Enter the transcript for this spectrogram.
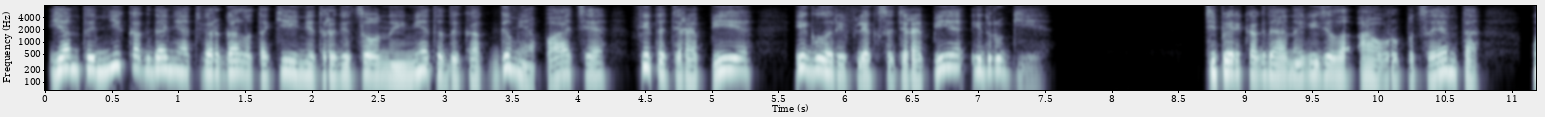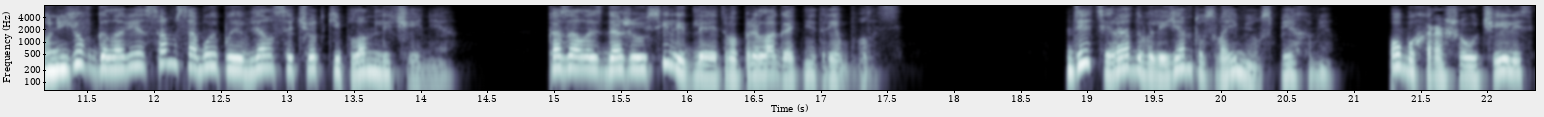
Янта никогда не отвергала такие нетрадиционные методы, как гомеопатия, фитотерапия, иглорефлексотерапия и другие. Теперь, когда она видела ауру пациента, у нее в голове сам собой появлялся четкий план лечения. Казалось, даже усилий для этого прилагать не требовалось. Дети радовали Янту своими успехами. Оба хорошо учились,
